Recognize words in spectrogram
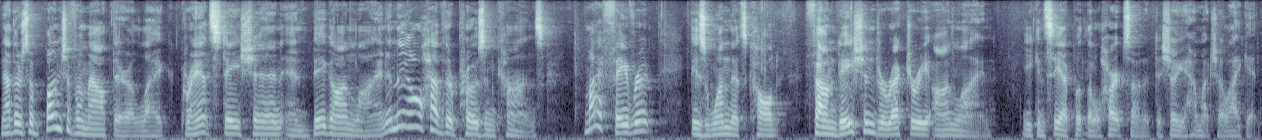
Now there's a bunch of them out there like GrantStation and Big Online, and they all have their pros and cons. My favorite is one that's called Foundation Directory Online. You can see I put little hearts on it to show you how much I like it.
